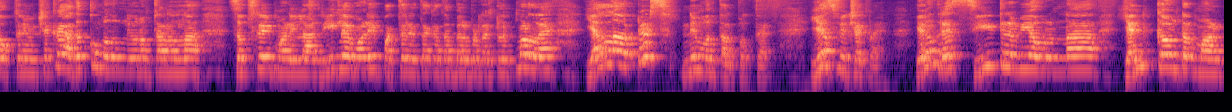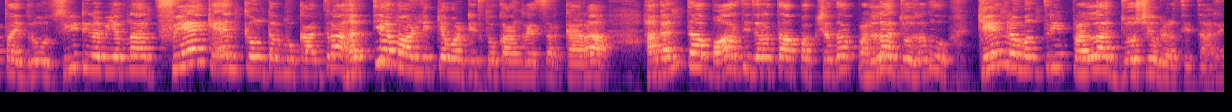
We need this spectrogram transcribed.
ಹೋಗ್ತೇನೆ ವೀಕ್ಷಕರೇ. ಅದಕ್ಕೂ ಮೊದಲು ನೀವು ನಮ್ಮ ಚಾನಲ್ನ ಸಬ್ಸ್ಕ್ರೈಬ್ ಮಾಡಿಲ್ಲ ಅಂದ್ರೆ ಈಗಲೇ ಮಾಡಿ ಪಕ್ಕದಲ್ಲಿರ್ತಕ್ಕಂಥ ಬೆಲ್ ಬಟನ್ ಕ್ಲಿಕ್ ಮಾಡಿದ್ರೆ ಎಲ್ಲ ಅಪ್ಡೇಟ್ಸ್ ನಿಮ್ಮನ್ನು ತಲುಪುತ್ತೆ. ಎಸ್ ವೀಕ್ಷಕರೇ. ಏನಂದ್ರೆ ಸಿ ಟಿ ರವಿ ಅವರನ್ನ ಎನ್ಕೌಂಟರ್ ಮಾಡ್ತಾ ಇದ್ರು. ಸಿ ಟಿ ರವಿಯನ್ನ ಫೇಕ್ ಎನ್ಕೌಂಟರ್ ಮುಖಾಂತರ ಹತ್ಯೆ ಮಾಡಲಿಕ್ಕೆ ಹೊರಟಿತ್ತು ಕಾಂಗ್ರೆಸ್ ಸರ್ಕಾರ. ಹಾಗಂತ ಭಾರತೀಯ ಜನತಾ ಪಕ್ಷದ ಪ್ರಹ್ಲಾದ್ ಜೋಶಿ, ಅದು ಕೇಂದ್ರ ಮಂತ್ರಿ ಪ್ರಹ್ಲಾದ್ ಜೋಶಿ ಅವರು ಹೇಳ್ತಿದ್ದಾರೆ.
